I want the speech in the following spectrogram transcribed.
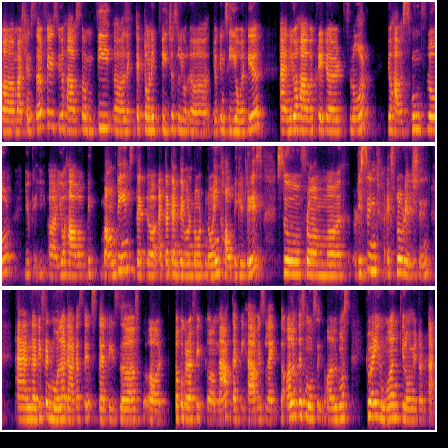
uh, Martian surface. You have some uh, like tectonic features uh, you can see over here, and you have a cratered floor. You have a smooth floor. You you have a big mountains that at the time they were not knowing how big it is. So from recent exploration and different MOLA data sets, that is topographic map that we have is like the Olympus Mons is almost 21 kilometer high.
